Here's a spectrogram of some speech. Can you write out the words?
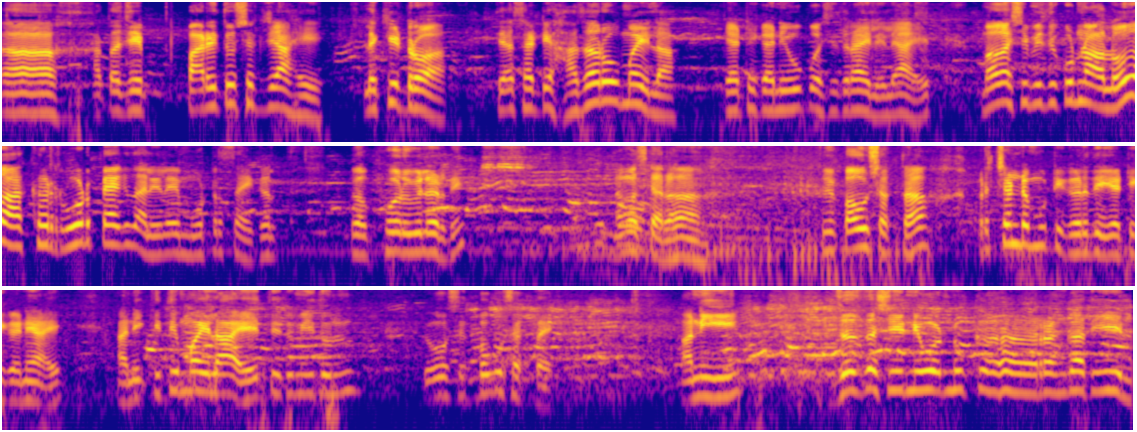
आता जे पारितोषिक जे आहे लकी ड्रॉ त्यासाठी हजारो महिला या ठिकाणी उपस्थित राहिलेल्या आहेत. मग अशी मी तिकडून आलो अख्खं रोड पॅक झालेला आहे मोटरसायकल फोर व्हीलरने नमस्कार हां. तुम्ही पाहू शकता प्रचंड मोठी गर्दी या ठिकाणी आहे. आणि किती महिला आहेत ते तुम्ही इथून व्यवस्थित बघू शकताय. आणि जसजशी निवडणूक रंगात येईल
